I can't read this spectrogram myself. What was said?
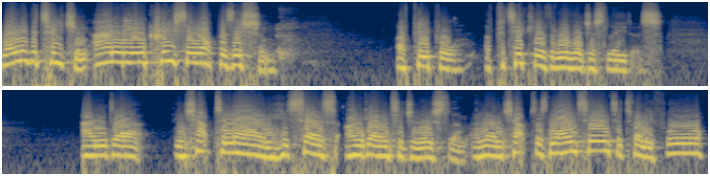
Mainly the teaching and the increasing opposition of people, of particularly of the religious leaders. And uh, in chapter 9, he says, I'm going to Jerusalem. And then chapters 19 to 24,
